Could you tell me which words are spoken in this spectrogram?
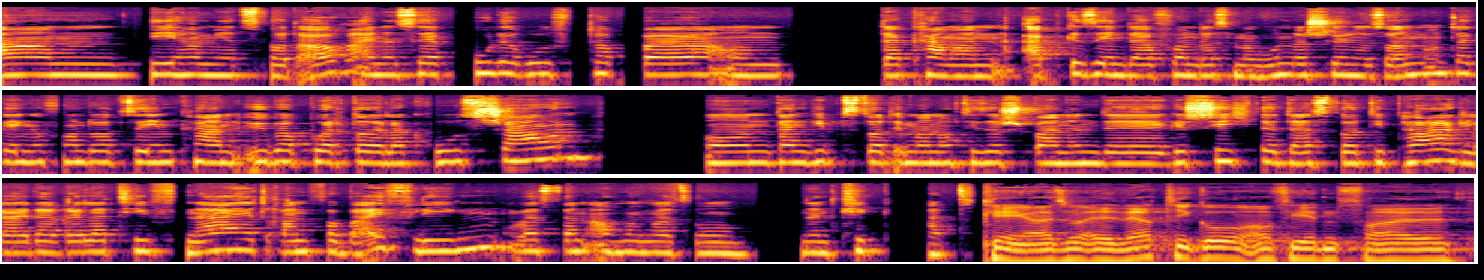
Ähm, die haben jetzt dort auch eine sehr coole Rooftop Bar und da kann man, abgesehen davon, dass man wunderschöne Sonnenuntergänge von dort sehen kann, über Puerto de la Cruz schauen. Und dann gibt's dort immer noch diese spannende Geschichte, dass dort die Paraglider relativ nahe dran vorbeifliegen, was dann auch nochmal so einen Kick hat. Okay, also El Vertigo auf jeden Fall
